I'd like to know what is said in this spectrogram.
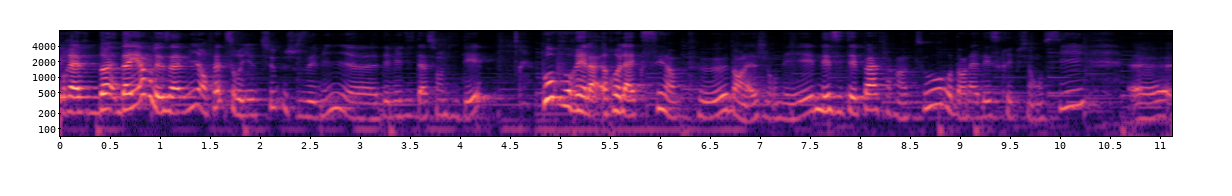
bref. D'ailleurs, les amis, en fait, sur YouTube, je vous ai mis euh, des méditations guidées pour vous relaxer un peu dans la journée. N'hésitez pas à faire un tour dans la description aussi euh,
